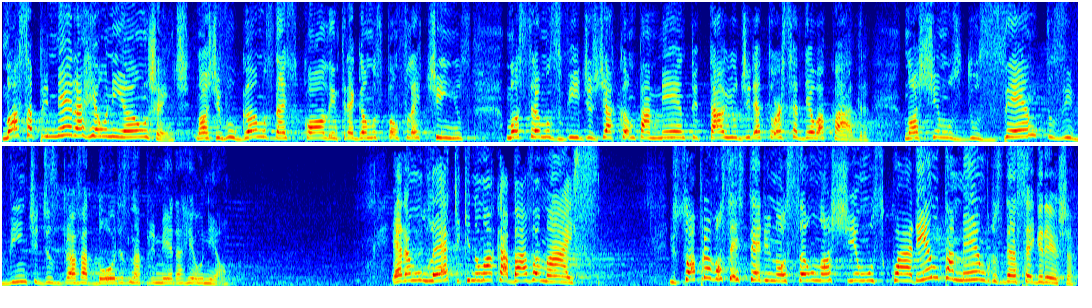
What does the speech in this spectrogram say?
nossa primeira reunião, gente, nós divulgamos na escola, entregamos panfletinhos, mostramos vídeos de acampamento e tal, e o diretor cedeu a quadra. Nós tínhamos 220 desbravadores na primeira reunião. Era moleque que não acabava mais. E só para vocês terem noção, nós tínhamos 40 membros nessa igreja.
